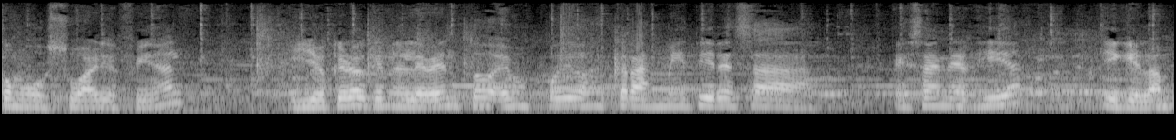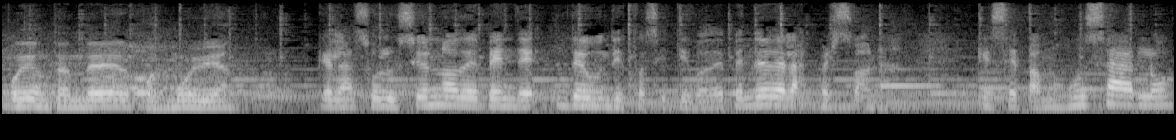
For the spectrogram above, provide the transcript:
como usuario final. Y yo creo que en el evento hemos podido transmitir esa, esa energía y que lo han podido entender pues, muy bien. Que la solución no depende de un dispositivo, depende de las personas, que sepamos usarlo,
